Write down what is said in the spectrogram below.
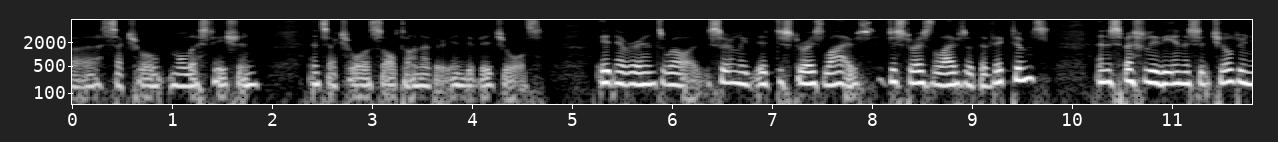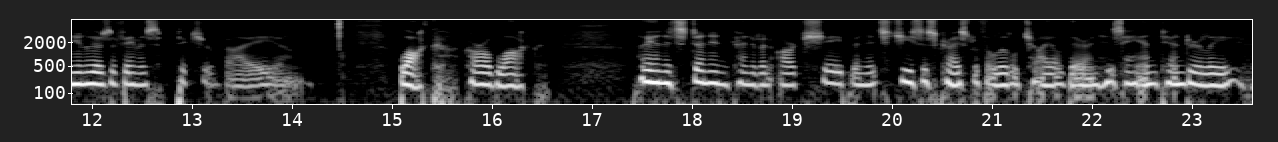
uh, sexual molestation, and sexual assault on other individuals. It never ends well. Certainly, it destroys lives. It destroys the lives of the victims, and especially the innocent children. You know, there's a famous picture by um, Bloch, Carl Bloch. And it's done in kind of an arc shape, and it's Jesus Christ with a little child there, and his hand tenderly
